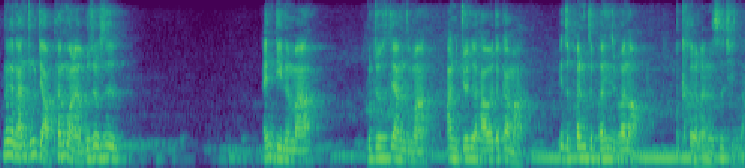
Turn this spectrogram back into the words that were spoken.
那个男主角喷完了不就是 ending 了吗？不就是这样子吗？啊，你觉得还会在干嘛？一直喷，一直喷，一直喷哦，不可能的事情啊！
